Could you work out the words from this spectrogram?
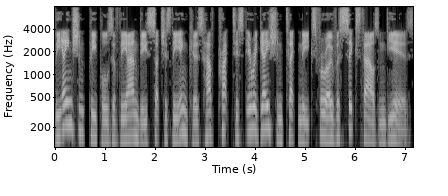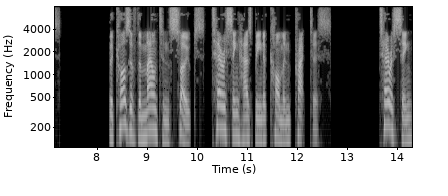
The ancient peoples of the Andes such as the Incas have practiced irrigation techniques for over 6,000 years. Because of the mountain slopes, terracing has been a common practice. Terracing,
